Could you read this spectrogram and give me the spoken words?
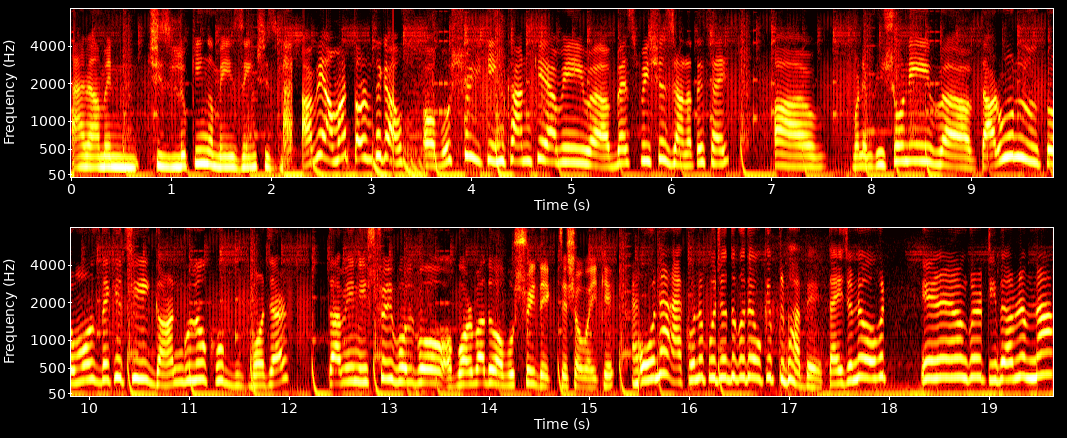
and I mean she's looking amazing. She's আমি আমার তরফ থেকে অব- অবশ্যই কিং খানকে আমি বেস্ট উইশেস জানাতে চাই। আহ, মানে ভীষণই দারুণ প্রমোস দেখেছি। গানগুলো খুব মজার। তো আমি নিশ্চয়ই বলব বরবাদও অবশ্যই দেখতে সবাইকে। ও না এখনও পর্যন্ত বোধহয় ওকে একটু ভাবে। তাই জন্য ওকে করে টিপে ভাবলাম না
